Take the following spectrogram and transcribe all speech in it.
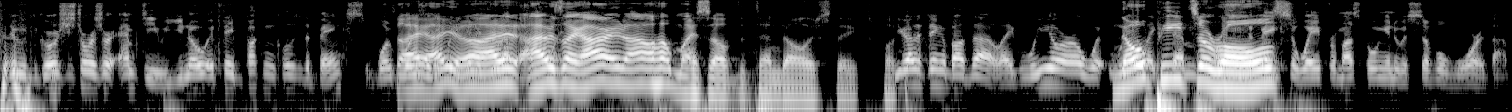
Dude, the grocery stores are empty. You know, if they fucking close the banks, what? So what is I, I, you know, I, didn't- I was like, all right, I'll help myself to ten dollars steaks. Fuck you got to think about that. Like, we are awa- No like pizza rolls. away from us going into a civil war at that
